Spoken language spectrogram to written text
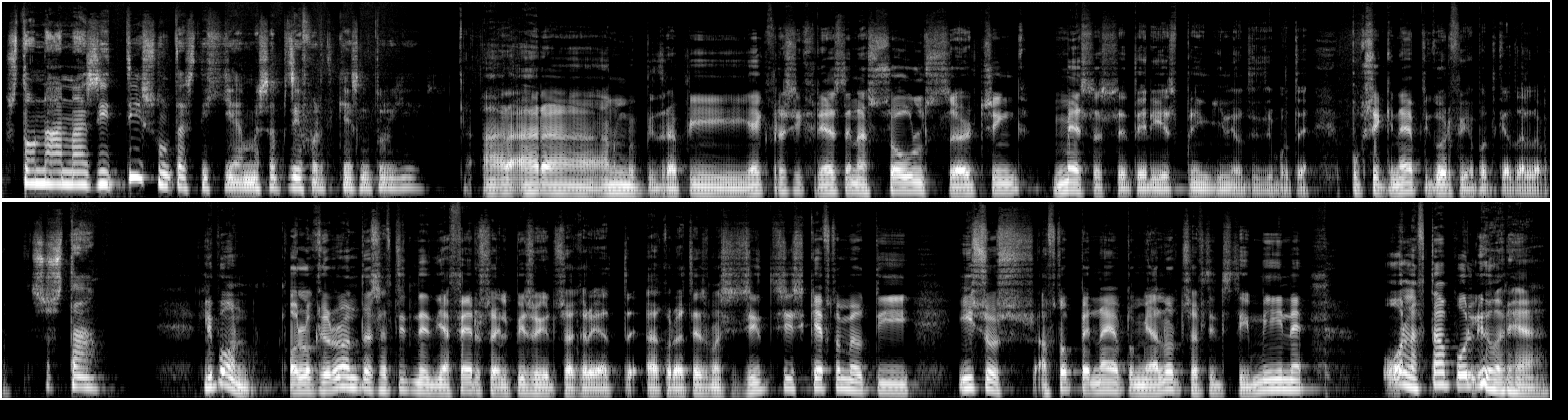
στο να αναζητήσουν τα στοιχεία μέσα από τις διαφορετικές λειτουργίες. Άρα, άρα, αν μου επιτραπεί η έκφραση, χρειάζεται ένα soul searching μέσα στις εταιρείες πριν γίνει οτιδήποτε. Που ξεκινάει από την κορφή, από ό,τι κατάλαβα. Σωστά. Λοιπόν, ολοκληρώνοντας αυτή την ενδιαφέρουσα, ελπίζω για τους ακροατέ μας συζήτηση, σκέφτομαι ότι ίσως αυτό που περνάει από το μυαλό τους αυτή τη στιγμή είναι όλα αυτά πολύ ωραία.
